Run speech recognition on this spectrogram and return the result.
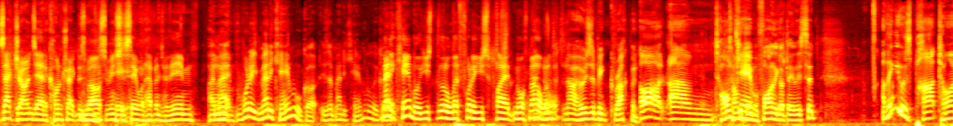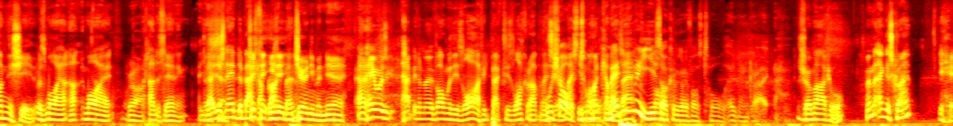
Zach Jones out of contract as well, so we need to see what happens with him. Hey, Matt, Um, what do you, Matty Campbell got? Is it Matty Campbell? The guy? Matty Campbell, used, little left footer, used to play at North Melbourne. No, who's a big ruckman? Oh, um, Tom, Tom Campbell Campbell. finally got delisted. I think he was part time this year. It was my uh, my Right. understanding. They just needed to back Just up a, ruckman, journeyman, yeah. and he was happy to move on with his life. He'd packed his locker up, and they Wish said, I was you tall. Imagine back?" how many years Oh, I could have got if I was tall. It'd have been great. It's remarkable. Remember Angus Graham? Yeah,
